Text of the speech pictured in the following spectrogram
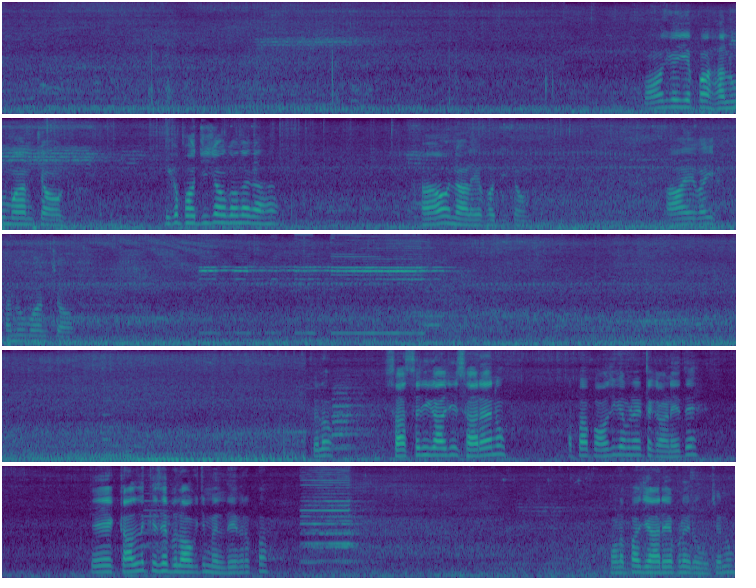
ਪਹੁੰਚ ਗਏ ਆਪਾਂ ਹਨੂਮਾਨ ਚੌਂਕ। ਇੱਕ ਫੌਜੀ ਚੌਂਕ ਆਉਂਦਾ ਗਾ ਹਾਂ ਉਹ ਨਾਲੇ ਆ ਫੌਜੀ ਚੌਂਕ। ਆਏ ਬਾਈ, ਹਨੂਮਾਨ ਚੌਂਕ। ਚਲੋ, ਸਤਿ ਸ੍ਰੀ ਅਕਾਲ ਜੀ ਸਾਰਿਆਂ ਨੂੰ। ਆਪਾਂ ਪਹੁੰਚ ਗਏ ਆਪਣੇ ਟਿਕਾਣੇ ਤੇ। ਤੇ ਕੱਲ ਕਿਸੇ ਬਲੌਗ 'ਚ ਮਿਲਦੇ ਫਿਰ ਆਪਾਂ। ਹੁਣ ਆਪਾਂ ਜਾ ਰਹੇ ਆਪਣੇ ਰੂਮ 'ਚ ਨੂੰ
